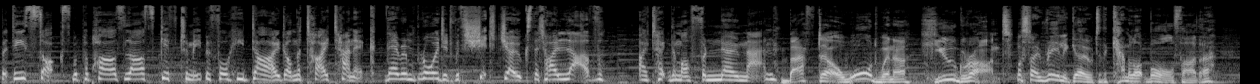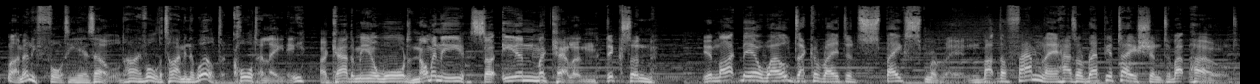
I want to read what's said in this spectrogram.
But these socks were Papa's last gift to me before he died on the Titanic. They're embroidered with shit jokes that I love. I take them off for no man. BAFTA Award winner Hugh Grant. Must I really go to the Camelot Ball, Father? Well, I'm only 40 years old. I've all the time in the world to court a lady. Academy Award nominee Sir Ian McKellen. Dixon, you might be a well decorated space marine, but the family has a reputation to uphold.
